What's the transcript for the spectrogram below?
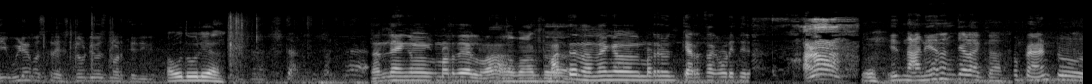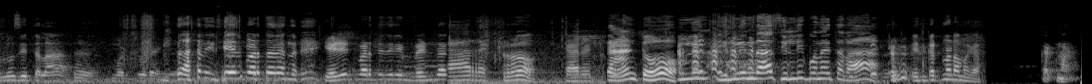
ಈ ವಿಡಿಯೋಗೋಸ್ಕರ ಎಷ್ಟು ದುಡ್ಡು ಯೂಸ್ ಮಾಡ್ತಿದೀವಿ. ಹೌದು ಹುಲಿಯ. ನನ್ನ ಆಂಗಲ್ ಮಾಡ್ದೆ ಅಲ್ವಾ? ಮತ್ತೆ ನನ್ನ ಆಂಗಲ್ ಮಾಡ್ರೆ ಒಂದು ಕೆರೆ ತಗೊಂಡಿದ್ದೀರಿ. ಇದು ನಾನೇನಂತ ಹೇಳಕ್ಕ? ಪ್ಯಾಂಟ್ ಲೂಸ್ ಇತ್ತಲ್ಲ ಮಡ್ಸ್ಬಿಟ್ಟೆ ನಾನು ಇದೇನ್ ಮಾಡ್ತಾರೆ ಎಡಿಟ್ ಮಾಡ್ತಿದ್ದೀನಿ ಬೆಂಡ್ ಕ್ಯಾರೆಕ್ಟ್ರು ಕ್ಯಾರೆಕ್ಟ್ ಪ್ಯಾಂಟು. ಇಲ್ಲಿಂದ ಸಿಲ್ಲಿಗೆ ಬಂದೈತಲ್ಲ? ಇದು ಕಟ್ ಮಾಡ ಮಗ. ಕಟ್ ಮಾಡಿ.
